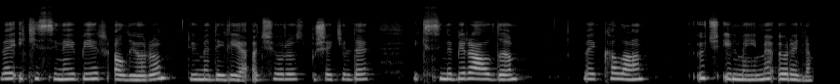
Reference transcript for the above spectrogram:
ve ikisini bir alıyorum. Düğme deliği açıyoruz bu şekilde. İkisini bir aldım ve kalan 3 ilmeğimi örelim.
